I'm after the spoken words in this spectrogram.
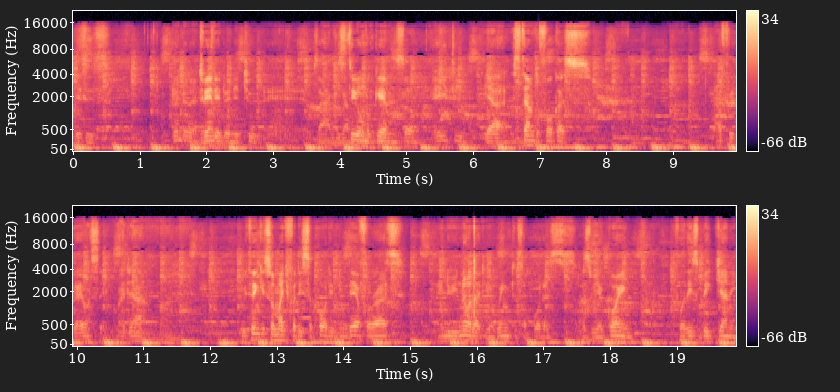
this is 2022 eh, still in the game so 18 yeah it's time to focus africa yonse but yeah. We thank you so much for the support you've been there for us. And we know that you're going to support us as we are going for this big journey.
